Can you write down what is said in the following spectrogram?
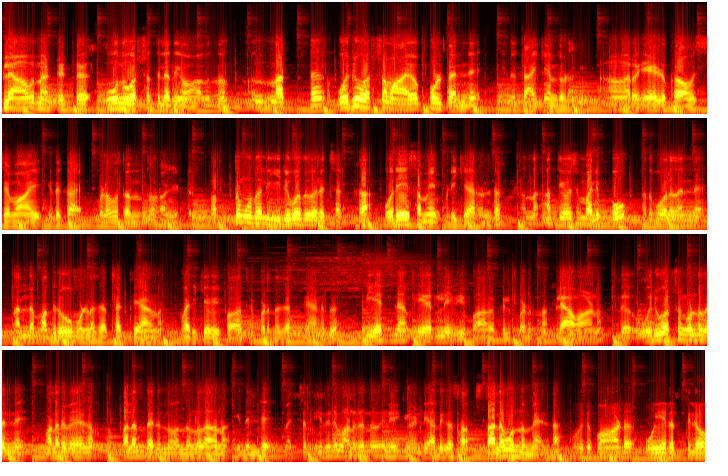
പ്ലാവ് നട്ടിട്ട് മൂന്ന് വർഷത്തിലധികം ആകുന്നു. നട്ട് ഒരു വർഷമായപ്പോൾ തന്നെ ഇത് കായ്ക്കാൻ തുടങ്ങി. ആറ് ഏഴ് പ്രാവശ്യമായി ഇത് വിളവ് തന്നു തുടങ്ങിയിട്ട്. പത്ത് മുതൽ ഇരുപത് വരെ ചക്ക ഒരേ സമയം പിടിക്കാറുണ്ട്. അത്യാവശ്യം വലിപ്പവും അതുപോലെ തന്നെ നല്ല മധുരവുമുള്ള ചക്കയാണ് വരിക്ക വിഭാഗത്തിൽപ്പെടുന്ന ചക്കയാണിത്. വിയറ്റ്നാം എയർലി വിഭാഗത്തിൽപ്പെടുന്ന പ്ലാവാണ്. ഇത് ഒരു വർഷം കൊണ്ട് തന്നെ വളരെ വേഗം ഫലം തരുന്നു എന്നുള്ളതാണ് ഇതിന്റെ മെച്ചം. ഇതിന് വളരുന്നതിലേക്ക് വേണ്ടി അധിക സ്ഥലമൊന്നും വേണ്ട. ഒരുപാട് ഉയരത്തിലോ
